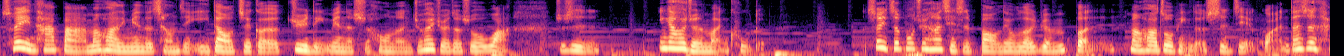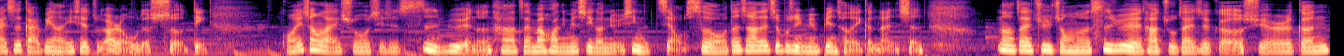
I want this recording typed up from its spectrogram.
所以他把漫画里面的场景移到这个剧里面的时候呢，你就会觉得说，哇，就是应该会觉得蛮酷的。所以这部剧它其实保留了原本漫画作品的世界观，但是还是改变了一些主要人物的设定。广义上来说，其实四月呢，他在漫画里面是一个女性的角色哦，但是他在这部剧里面变成了一个男生。那在剧中呢，四月他住在这个雪儿跟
